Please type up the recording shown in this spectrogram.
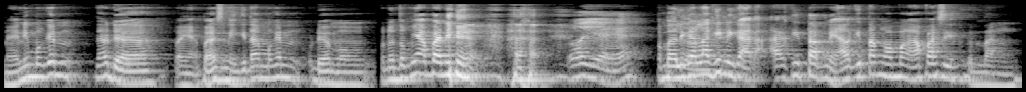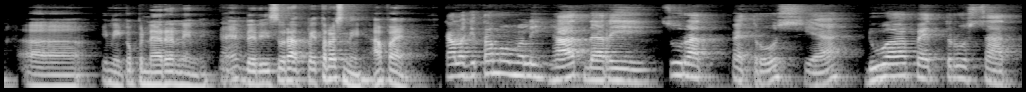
Nah ini mungkin kita udah banyak bahas nih. Kita mungkin udah mau penutupnya apa nih? Oh iya ya. Kembalikan lagi nih ke Al- Alkitab nih. Alkitab ngomong apa sih tentang eh, ini kebenaran ini? Kayaknya dari surat Petrus nih. Apa ya? Kalau kita mau melihat dari surat Petrus ya, 2 Petrus 1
